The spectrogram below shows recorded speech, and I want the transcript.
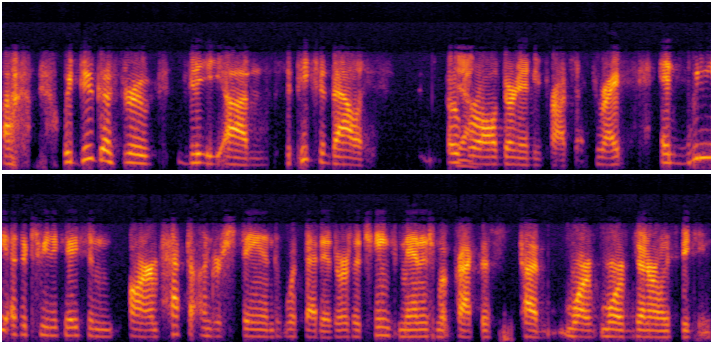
uh, we do go through the um, the peaks and valleys overall yeah. during any project, right? And we, as a communication arm, have to understand what that is, or as a change management practice, uh, more more generally speaking.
